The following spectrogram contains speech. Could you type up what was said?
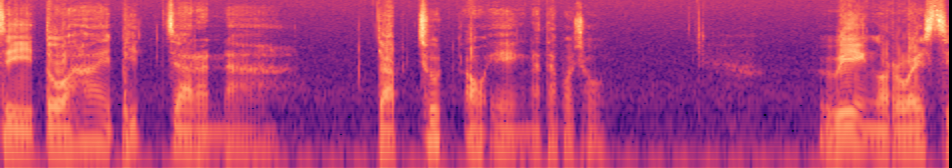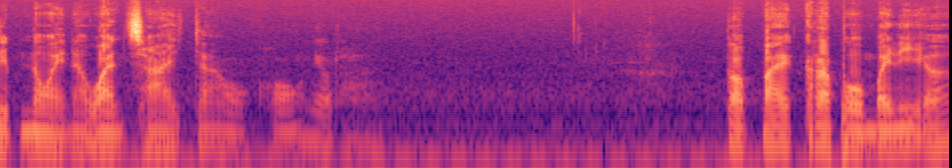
สี่ตัวให้พิจารณา จับชุดเอาเองนะท่านผู้ชม วิ่งร้อยสิบหน่วยนะวันชายเจ้าของแนวทาง ต่อไปกระผมใบนี้เอ้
